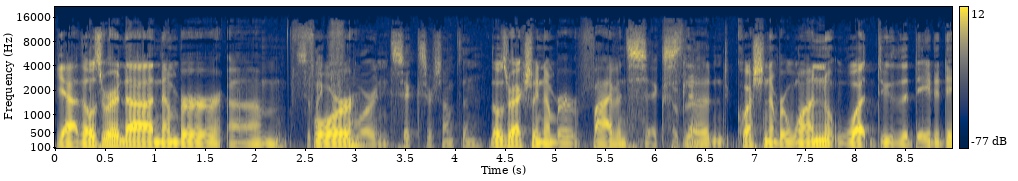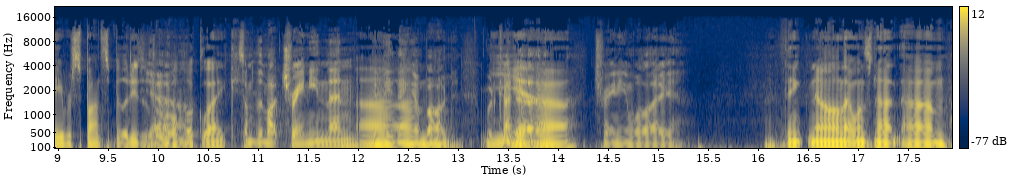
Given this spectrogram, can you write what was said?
Yeah, those were uh, number um, it like four. four and six or something. Those are actually number five and six. Okay. The question number one: What do the day-to-day responsibilities of the role look like? Something about training. Then anything Um, about what kind yeah. of training will I? I think no, that one's not. Um,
